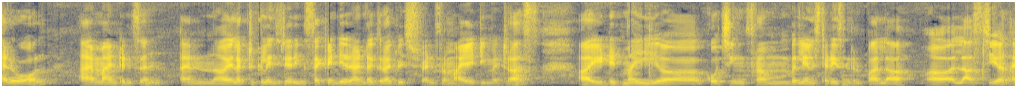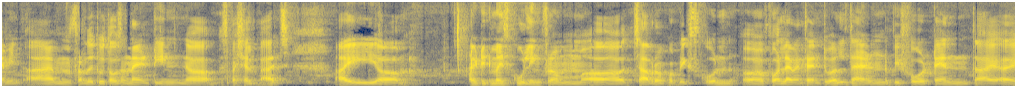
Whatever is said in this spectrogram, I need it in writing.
Hello all, I am Antonson, an uh, electrical engineering second year undergraduate student from IIT Madras. I did my uh, coaching from Brilliant Study Centre Pala uh, last year. I mean, I'm from the 2019 uh, special batch. I um, I did my schooling from uh, Chavara Public School uh, for 11th and 12th, and before 10th, I, I,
